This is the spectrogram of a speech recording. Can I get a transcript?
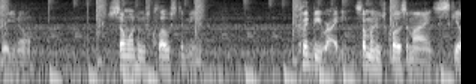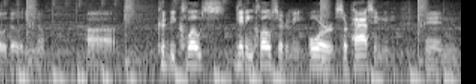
well, you know, someone who's close to me could be writing. Someone who's close to my skill ability, you know, uh, could be close, getting closer to me or surpassing me. And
